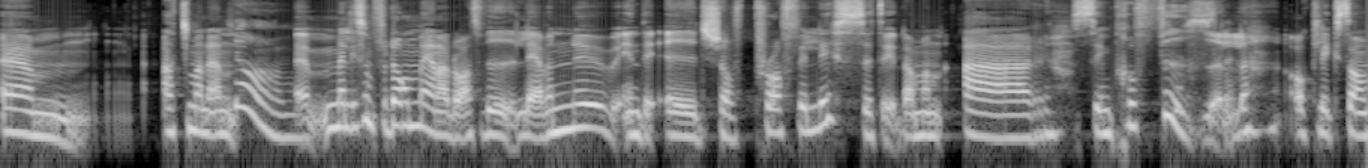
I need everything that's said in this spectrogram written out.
ehm, att man en, Ja. eh, men liksom för de menar då att vi lever nu in the age of profilicity där man är sin profil. Och liksom,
